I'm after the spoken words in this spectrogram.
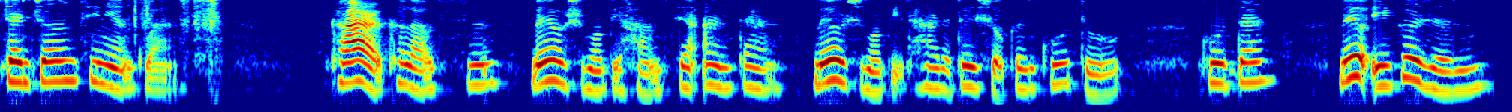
战争纪念馆，卡尔克劳斯。没有什么比行家暗淡，没有什么比他的对手更孤独、孤单。没有一个人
